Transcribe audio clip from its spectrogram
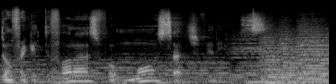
don't forget to follow us for more such videos.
